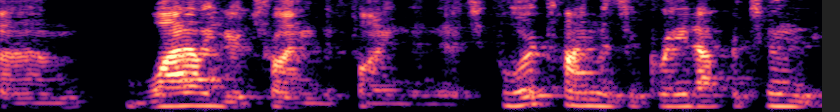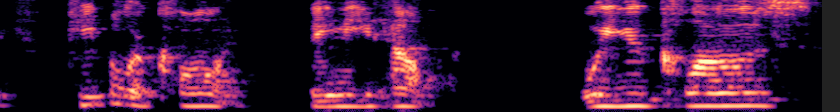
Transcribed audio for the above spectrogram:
um, while you're trying to find the niche. Floor time is a great opportunity. People are calling; they need help. Will you close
